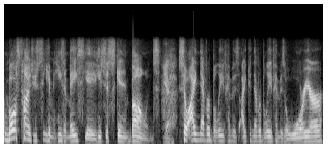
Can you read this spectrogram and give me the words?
most times you see him and he's emaciated, he's just skin and bones. Yeah. So I never believe him as I could never believe him as a warrior.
